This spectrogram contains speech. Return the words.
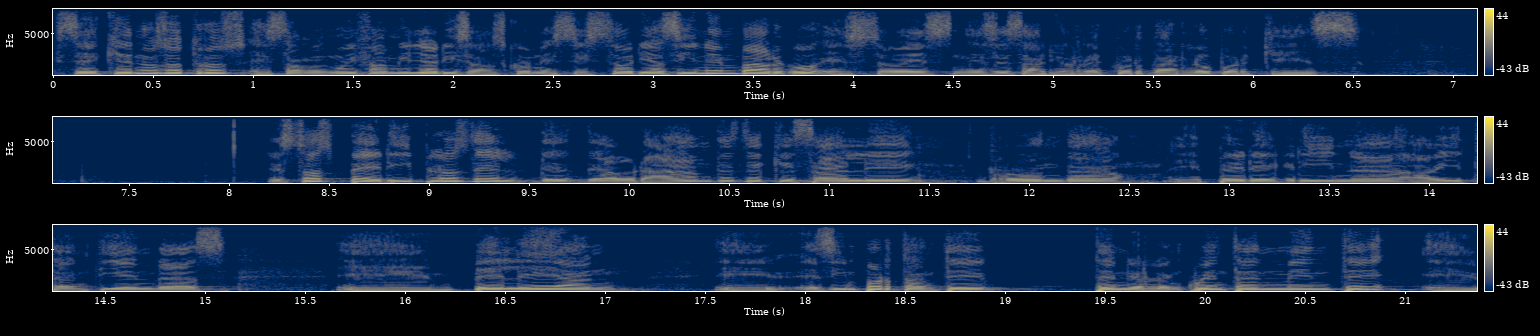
Sé que nosotros estamos muy familiarizados con esta historia, sin embargo, esto es necesario recordarlo porque es estos periplos desde Abraham, desde que sale, ronda, eh, peregrina, habita en tiendas, pelean. es importante tenerlo en cuenta en mente eh,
